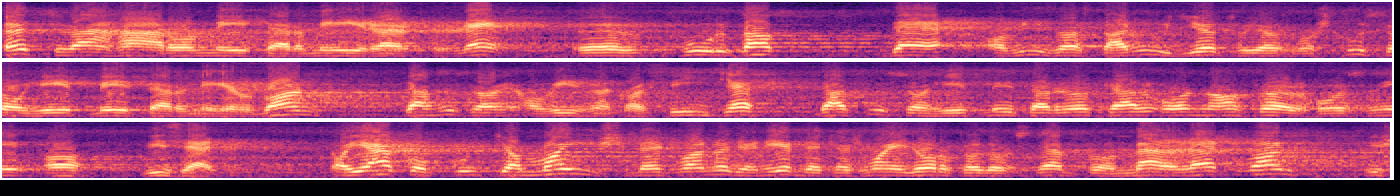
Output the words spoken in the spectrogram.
53 méter mélyre lefúrtak, de a víz aztán úgy jött, hogy az most 27 méternél van, de 20, a víznek a szintje, de hát 27 méterről kell onnan fölhozni a vizet. A Jákob kutya ma is megvan, nagyon érdekes, ma egy ortodox templom mellett van, és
